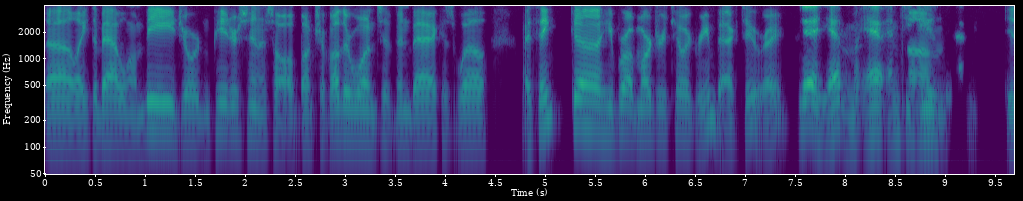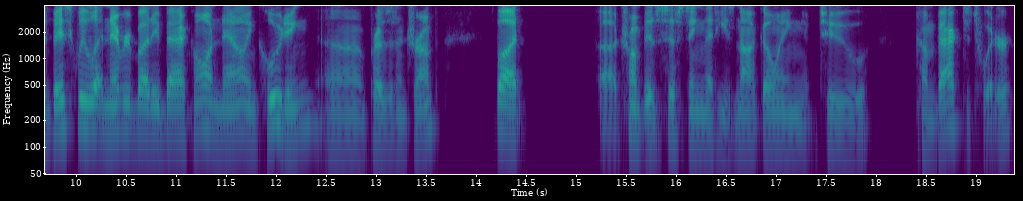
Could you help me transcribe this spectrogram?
uh, like the Babylon Bee, Jordan Peterson. I saw a bunch of other ones have been back as well. I think uh, he brought Marjorie Taylor Greene back too, right? Yeah, yeah, yeah. MTG Um, is He's basically letting everybody back on now, including uh, President Trump. But uh, Trump insisting that he's not going to come back to Twitter.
